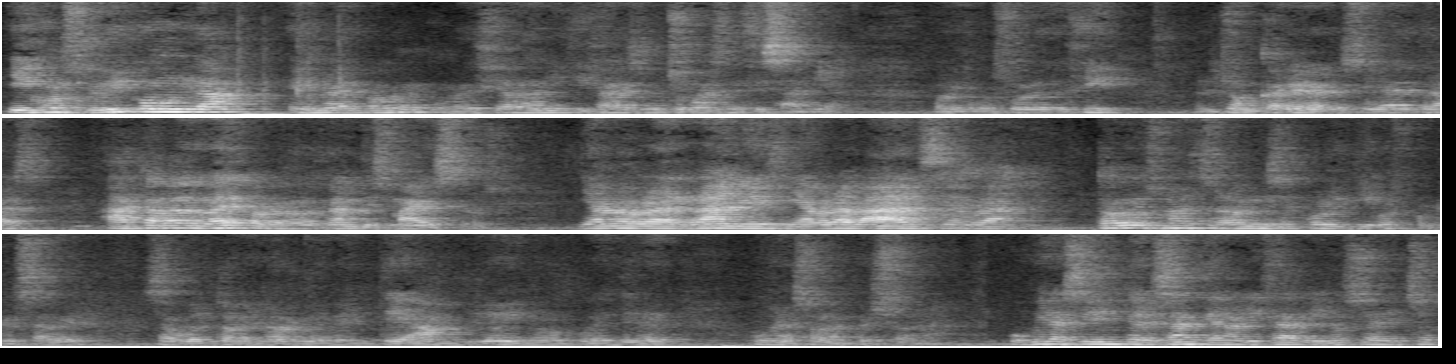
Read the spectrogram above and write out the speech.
Y construir comunidad en una época, como decía Dani, quizás es mucho más necesaria. Porque, como suele decir el John Carrera que está detrás, ha acabado la época de los grandes maestros. Ya no habrá Ranes, ni habrá Valls, ni habrá... Todos los maestros van a ser colectivos porque el saber se ha vuelto enormemente amplio y no lo puede tener una sola persona. Hubiera sido interesante analizar, y no se ha hecho,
